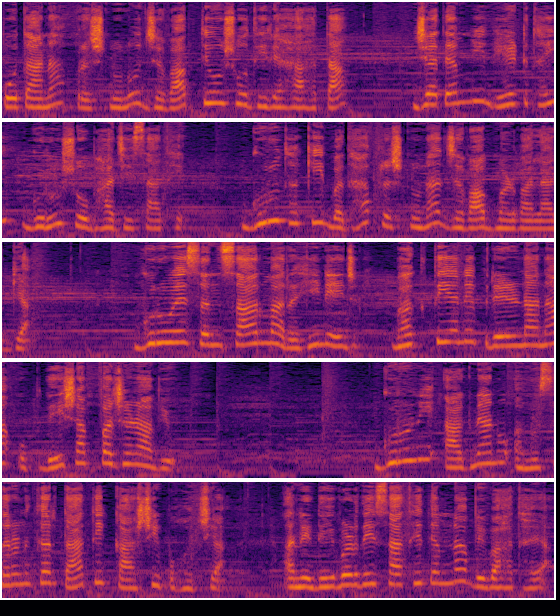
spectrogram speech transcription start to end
પોતાના પ્રશ્નોનો જવાબ તેઓ શોધી રહ્યા હતા, જ્યાં તેમની ભેટ થઈ ગુરુ શોભાજી સાથે. ગુરુ થકી બધા પ્રશ્નોના જવાબ મળવા લાગ્યા. ગુરુએ સંસારમાં રહીને જ ભક્તિ અને પ્રેરણાના ઉપદેશ આપવા જણાવ્યું. ગુરુની આજ્ઞાનું અનુસરણ કરતા તે કાશી પહોંચ્યા અને દેવળદે સાથે તેમના વિવાહ થયા.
